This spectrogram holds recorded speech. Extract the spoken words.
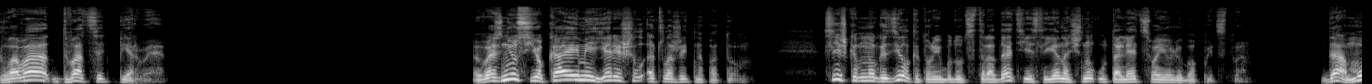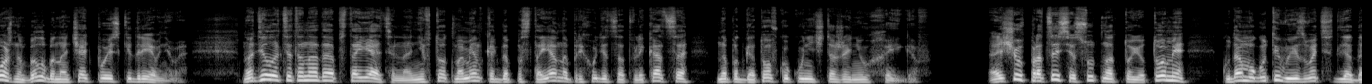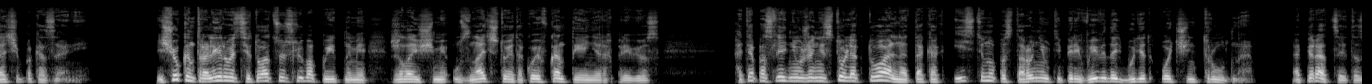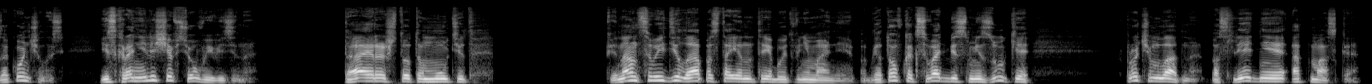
Глава 21 Возню с Йокаями я решил отложить на потом. Слишком много дел, которые будут страдать, если я начну утолять свое любопытство. Да, можно было бы начать поиски древнего, но делать это надо обстоятельно, а не в тот момент, когда постоянно приходится отвлекаться на подготовку к уничтожению хейгов. А еще в процессе суд над Тойотоми, куда могут и вызвать для дачи показаний. Еще контролировать ситуацию с любопытными, желающими узнать, что я такое в контейнерах привез. Хотя последнее уже не столь актуально, так как истину посторонним теперь выведать будет очень трудно. Операция эта закончилась, из хранилища все вывезено. Тайра что-то мутит. Финансовые дела постоянно требуют внимания. Подготовка к свадьбе с Мизуки. Впрочем, ладно, последняя отмазка.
